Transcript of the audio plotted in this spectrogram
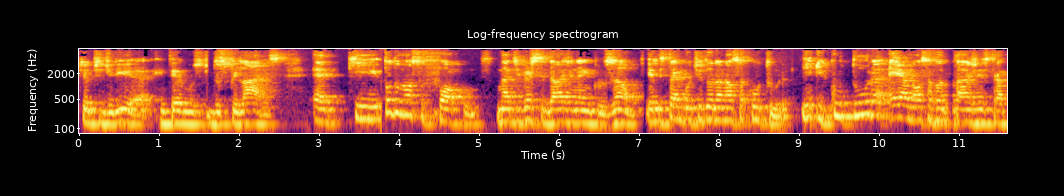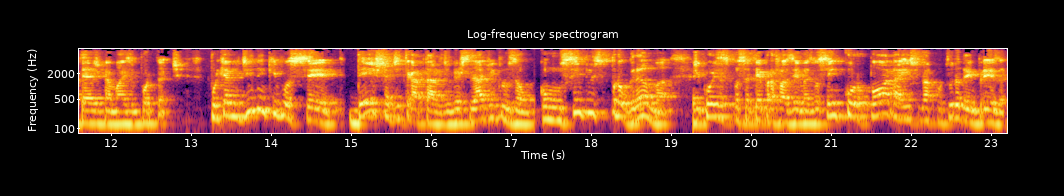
que eu te diria, em termos dos pilares, é que todo o nosso foco na diversidade e na inclusão ele está embutido na nossa cultura. E, e cultura é a nossa vantagem estratégica mais importante. Porque à medida em que você deixa de tratar diversidade e inclusão como um simples programa de coisas que você tem para fazer, mas você incorpora isso na cultura da empresa,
